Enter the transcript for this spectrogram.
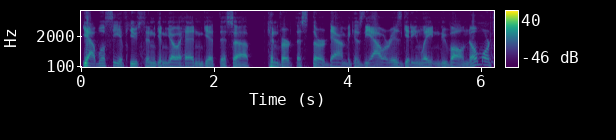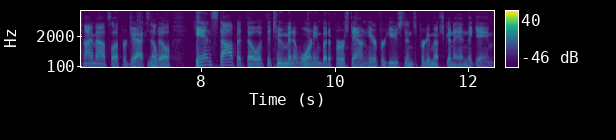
Yeah, we'll see if Houston can go ahead and get this uh convert this third down because the hour is getting late in Duval. No more timeouts left for Jacksonville. Can stop it though with the two minute warning, but a first down here for Houston's pretty much going to end the game.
